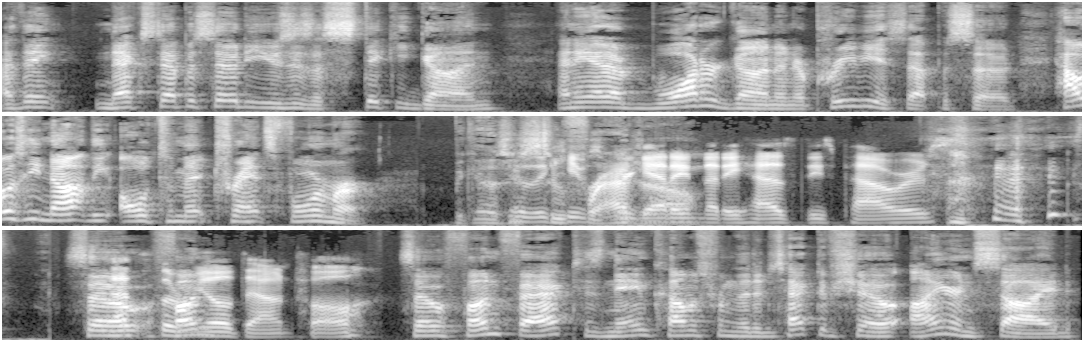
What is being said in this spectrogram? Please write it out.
I think next episode he uses a sticky gun, and he had a water gun in a previous episode. How is he not the ultimate transformer? Because he's he too keeps fragile. forgetting that he has these powers. So That's the fun, real downfall. So fun fact: his name comes from the detective show Ironside,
